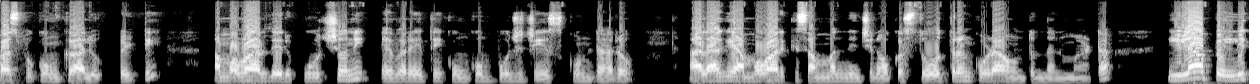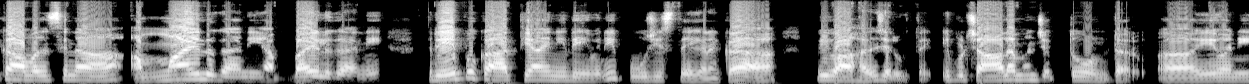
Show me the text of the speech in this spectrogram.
పసుపు కుంకాలు పెట్టి అమ్మవారి దగ్గర కూర్చొని ఎవరైతే కుంకుమ పూజ చేసుకుంటారో అలాగే అమ్మవారికి సంబంధించిన ఒక స్తోత్రం కూడా ఉంటుందన్నమాట. ఇలా పెళ్ళి కావలసిన అమ్మాయిలు గాని అబ్బాయిలు గాని రేపు కాత్యాయని దేవిని పూజిస్తే గనక వివాహాలు జరుగుతాయి. ఇప్పుడు చాలా మంది చెప్తూ ఉంటారు ఆ ఏమని?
